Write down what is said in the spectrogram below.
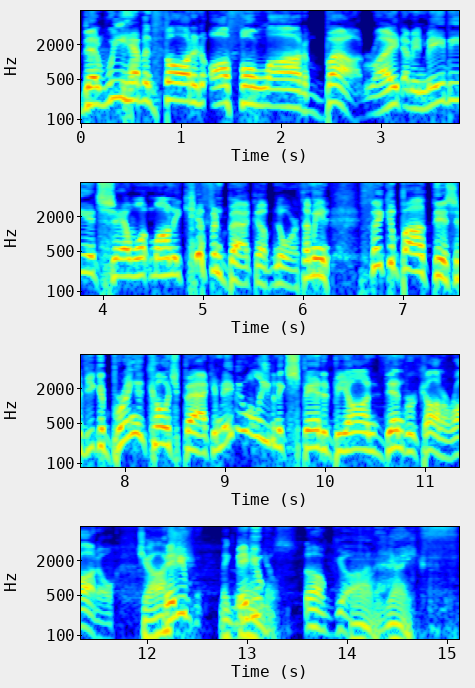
that we haven't thought an awful lot about, right? I mean, maybe it's say I want Monte Kiffin back up north. I mean, think about this. If you could bring a coach back, and maybe we'll even expand it beyond Denver, Colorado. Josh maybe, maybe. Oh God. Oh, yikes.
